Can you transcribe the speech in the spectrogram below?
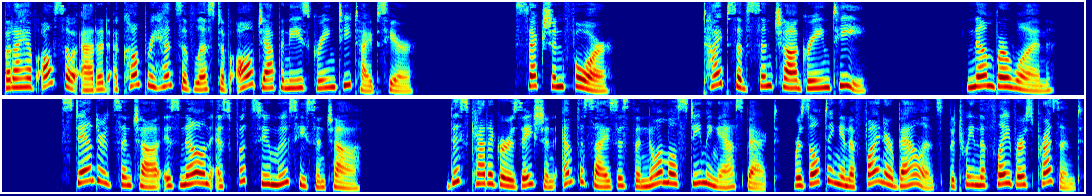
but I have also added a comprehensive list of all Japanese green tea types here. Section 4. Types of sencha green tea. Number 1. Standard sencha is known as Futsu Mushi sencha. This categorization emphasizes the normal steaming aspect, resulting in a finer balance between the flavors present.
